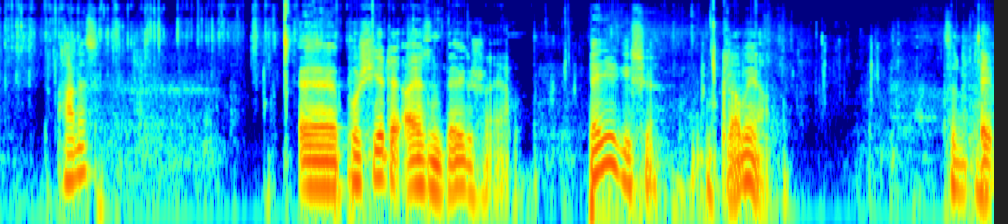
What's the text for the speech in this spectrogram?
Hannes? Äh, pochierte Eier sind belgische Eier. Belgische. Ich glaube ja. Sind, äh,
